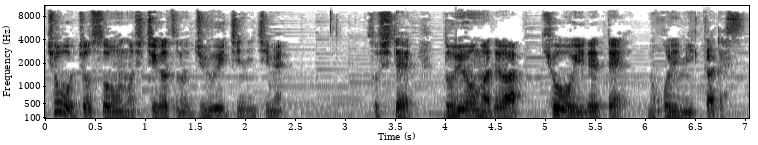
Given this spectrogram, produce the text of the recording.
超女装の7月の11日目。そして土曜までは今日入れて残り3日です。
